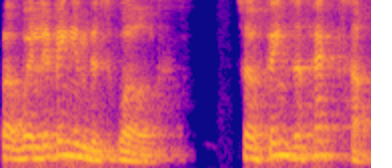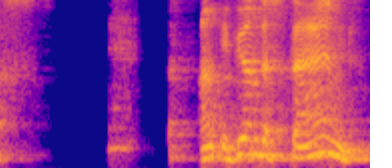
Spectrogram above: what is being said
but we're living in this world. So things affect us. If you understand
